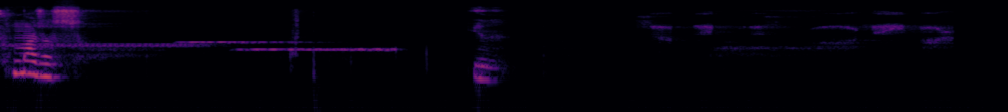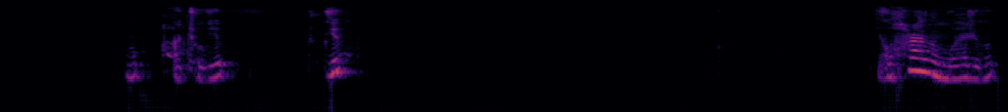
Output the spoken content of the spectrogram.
총 맞았어. 얘는. 어? 아, 저기요? 저기요? 이거 하라는 거야, 지금?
